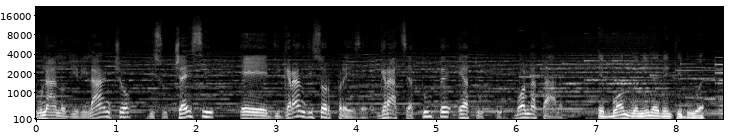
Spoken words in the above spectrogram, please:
un anno di rilancio, di successi e di grandi sorprese. Grazie a tutte e a tutti. Buon Natale e buon 2022.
